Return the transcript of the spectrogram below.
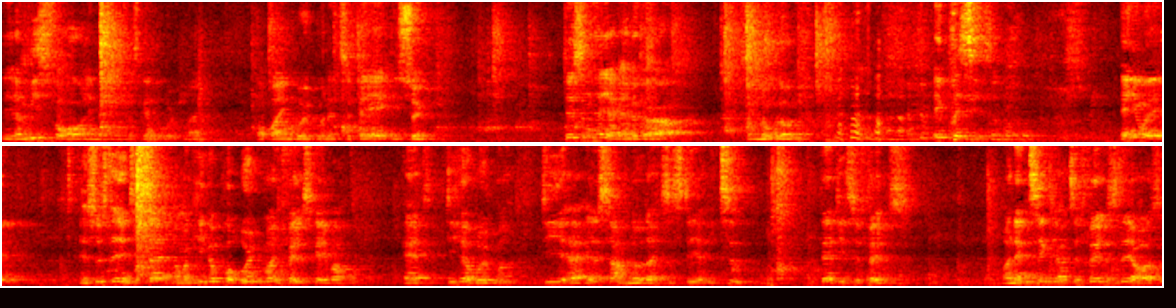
det her misforhold mellem forskellige rytmer, ikke? og bringe rytmerne tilbage i synk. Det er sådan her, jeg gerne vil gøre, som nogenlunde. Ikke præcis sådan noget. Anyway, jeg synes, det er interessant, når man kigger på rytmer i fællesskaber, at de her rytmer, de er alle sammen noget, der eksisterer i tid. Det er de til fælles. Og en anden ting, de har til fælles, det er også,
